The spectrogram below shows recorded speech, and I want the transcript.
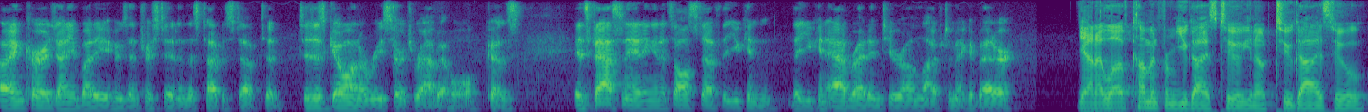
I encourage anybody who's interested in this type of stuff to, to just go on a research rabbit hole because – it's fascinating and it's all stuff that you can that you can add right into your own life to make it better. Yeah, and I love coming from you guys too. You know, two guys who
